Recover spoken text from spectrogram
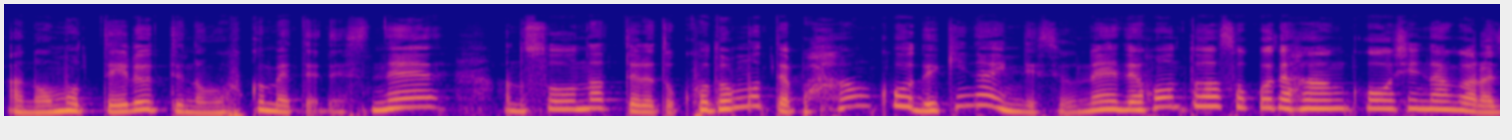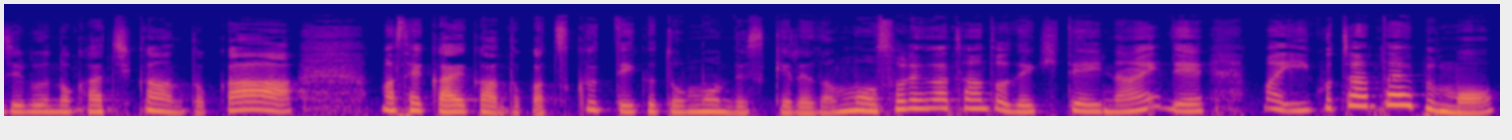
あの思っているっていうのも含めてですね。あのそうなってると子供ってやっぱ反抗できないんですよね。で本当はそこで反抗しながら自分の価値観とか、まあ、世界観とか作っていくと思うんですけれどもそれがちゃんとできていない。で、まあ、いい子ちゃんタイプも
